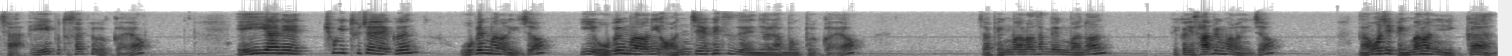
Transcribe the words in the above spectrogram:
자, A부터 살펴볼까요? A안의 초기 투자액은 500만 원이죠. 이 500만 원이 언제 회수되느냐를 한번 볼까요? 자, 100만 원, 300만 원, 여기까지 400만 원이죠. 나머지 100만 원이니까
